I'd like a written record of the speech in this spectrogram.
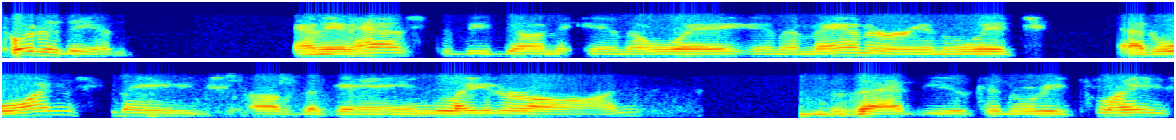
put it in. And it has to be done in a way in a manner in which at one stage of the game later on that you can replace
